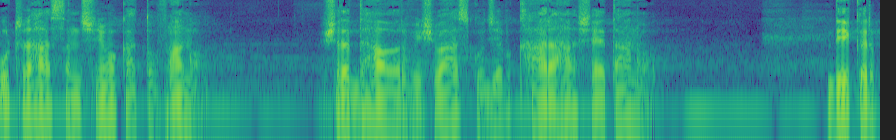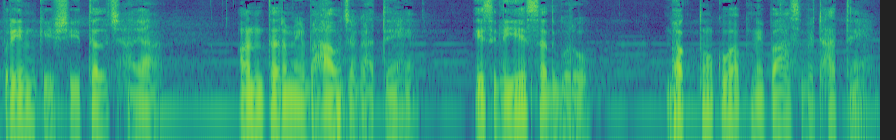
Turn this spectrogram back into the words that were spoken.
उठ रहा संशयों का तूफ़ान हो, श्रद्धा और विश्वास को जब खा रहा शैतान हो, देकर प्रेम की शीतल छाया अंतर में भाव जगाते हैं, इसलिए सदगुरु भक्तों को अपने पास बिठाते हैं।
